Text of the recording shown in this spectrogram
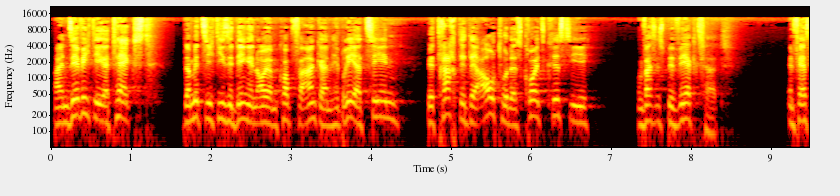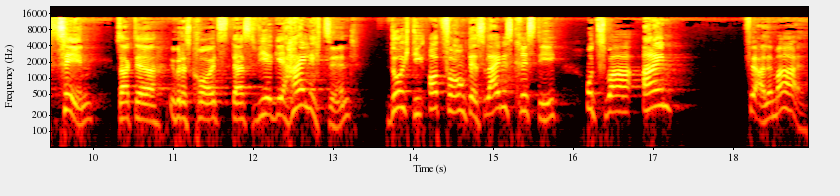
Ein sehr wichtiger Text, damit sich diese Dinge in eurem Kopf verankern. Hebräer 10 betrachtet der Autor das Kreuz Christi und was es bewirkt hat. In Vers 10 sagt er über das Kreuz, dass wir geheiligt sind durch die Opferung des Leibes Christi und zwar ein für alle Mal.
